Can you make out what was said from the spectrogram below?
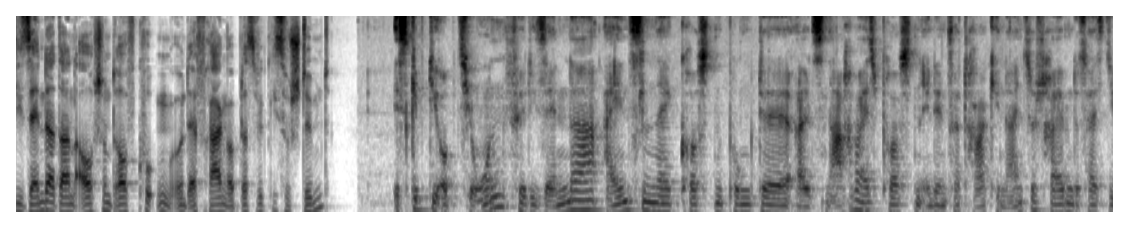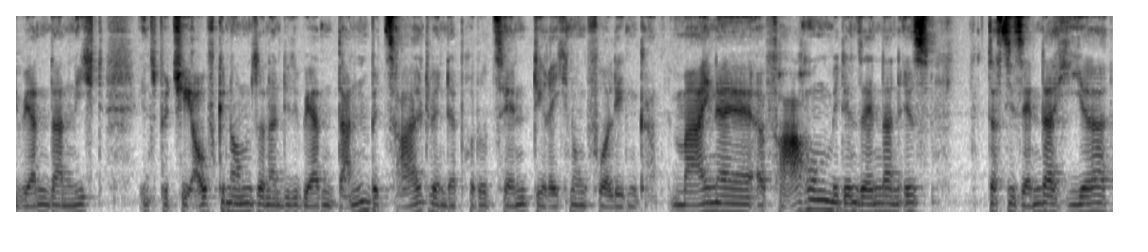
die Sender dann auch schon drauf gucken und erfragen, ob das wirklich so stimmt? Es gibt die Option für die Sender, einzelne Kostenpunkte als Nachweisposten in den Vertrag hineinzuschreiben. Das heißt, die werden dann nicht ins Budget aufgenommen, sondern die werden dann bezahlt, wenn der Produzent die Rechnung vorlegen kann. Meine Erfahrung mit den Sendern ist, dass die Sender hier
